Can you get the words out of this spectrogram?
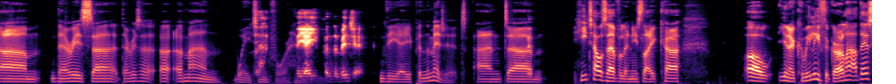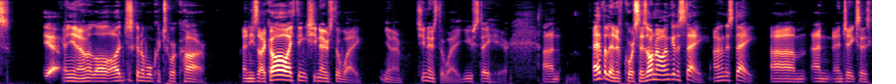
um there is uh there is a a, a man waiting for him. The ape and the midget. the ape and the midget. And um he tells evelyn he's like uh oh you know can we leave the girl out of this? Yeah, and you know i'm just gonna walk her to her car. And he's like oh i think she knows the way. You know she knows the way. You stay here. And evelyn of course says oh no i'm gonna stay. I'm gonna stay. Um and and jake says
